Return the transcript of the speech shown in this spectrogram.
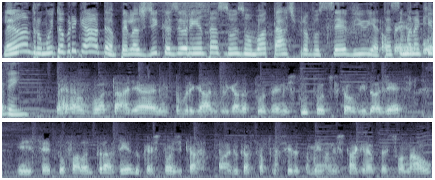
Leandro, muito obrigada pelas dicas e orientações. Uma boa tarde para você, viu? E até tá semana boa, que vem. boa tarde, Anne. Muito obrigado. Obrigado a todos aí no estúdio, todos que estão ouvindo a gente. E sempre estou falando, trazendo questões de cartão, educação financeira também lá no Instagram, personal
